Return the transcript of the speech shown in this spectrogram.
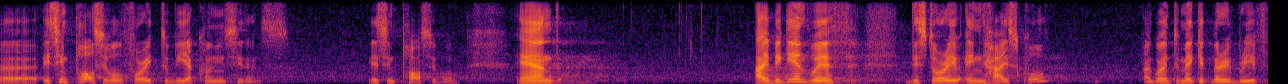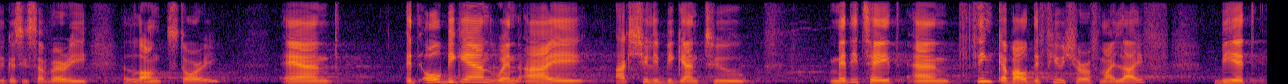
uh, it's impossible for it to be a coincidence. It's impossible. And I begin with the story in high school. I'm going to make it very brief because it's a very long story. And it all began when I actually began to meditate and think about the future of my life, be it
